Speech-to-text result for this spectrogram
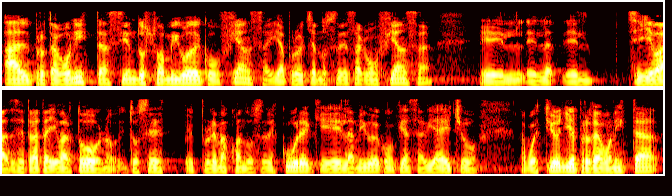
al protagonista siendo su amigo de confianza y aprovechándose de esa confianza, él, se lleva, se trata de llevar todo, ¿no? Entonces el problema es cuando se descubre que el amigo de confianza había hecho la cuestión y el protagonista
